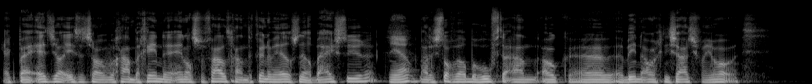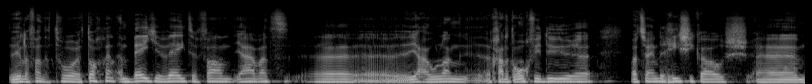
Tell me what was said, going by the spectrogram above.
Kijk, bij Agile is het zo, we gaan beginnen en als we fout gaan, dan kunnen we heel snel bijsturen. Ja. Maar er is toch wel behoefte aan, ook eh, binnen de organisatie, van joh, willen van tevoren toch een beetje weten van, ja, wat, eh, ja, hoe lang gaat het ongeveer duren? Wat zijn de risico's? Ehm,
